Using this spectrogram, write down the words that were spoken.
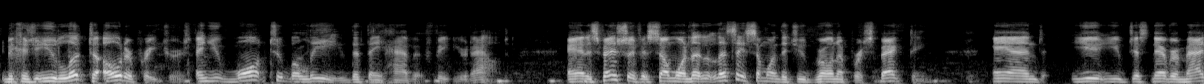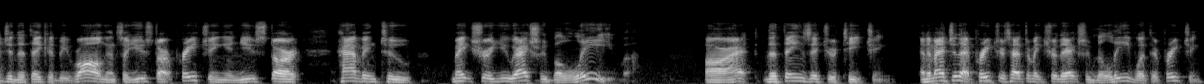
because you look to older preachers and you want to believe that they have it figured out, and especially if it's someone, let, let's say someone that you've grown up respecting, and you you've just never imagined that they could be wrong, and so you start preaching and you start having to make sure you actually believe, all right, the things that you're teaching. And imagine that preachers have to make sure they actually believe what they're preaching.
